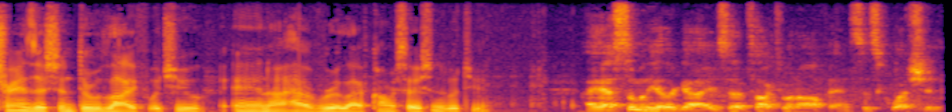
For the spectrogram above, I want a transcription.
transition through life with you and uh, have real life conversations with you. I asked some of the other guys that I've talked to on offense this question:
